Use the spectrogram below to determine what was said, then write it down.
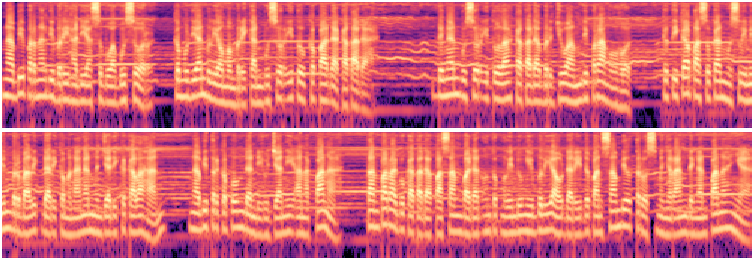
Nabi pernah diberi hadiah sebuah busur, kemudian beliau memberikan busur itu kepada Katada. Dengan busur itulah Katada berjuang di Perang Uhud. Ketika pasukan muslimin berbalik dari kemenangan menjadi kekalahan, Nabi terkepung dan dihujani anak panah, tanpa ragu Katada pasang badan untuk melindungi beliau dari depan sambil terus menyerang dengan panahnya,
